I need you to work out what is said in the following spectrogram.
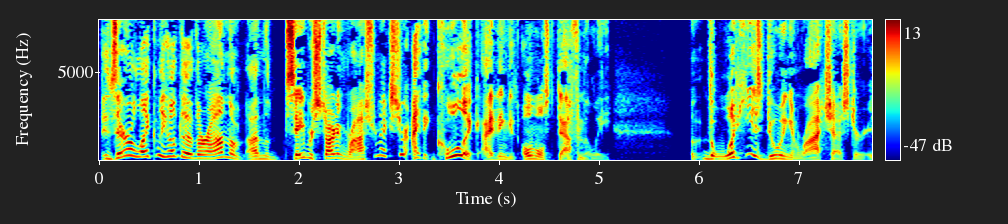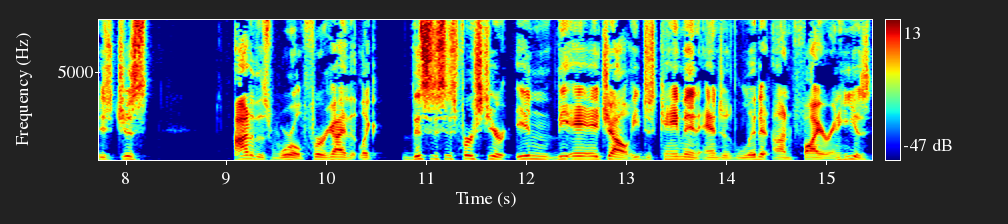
is there a likelihood that they're on the on the Sabres starting roster next year? I think Kulich, I think almost definitely. The, what he is doing in Rochester is just out of this world for a guy that like this is his first year in the AHL. He just came in and just lit it on fire, and he is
